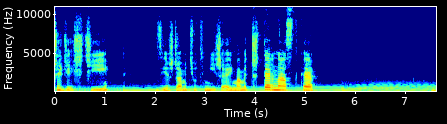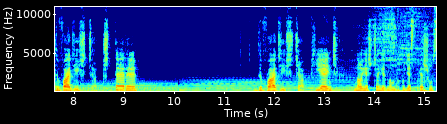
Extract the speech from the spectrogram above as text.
30, zjeżdżamy ciut niżej, mamy 14, 24, 25, no jeszcze jedną, 26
